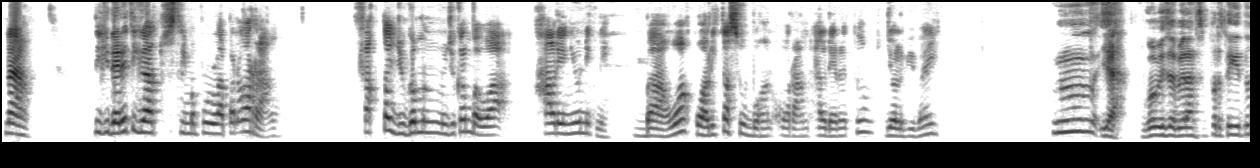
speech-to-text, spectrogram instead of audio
Nah, tiga- dari 358 orang, fakta juga menunjukkan bahwa hal yang unik nih, bahwa kualitas hubungan orang LDR itu jauh lebih baik. Hmm, ya, gue bisa bilang seperti itu.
